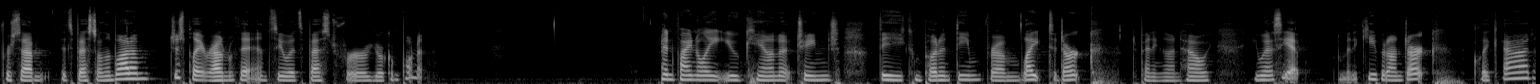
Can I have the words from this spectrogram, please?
For some, it's best on the bottom. Just play around with it and see what's best for your component. And finally, you can change the component theme from light to dark, depending on how you want to see it. I'm going to keep it on dark, click add,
